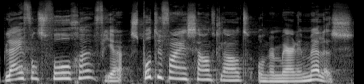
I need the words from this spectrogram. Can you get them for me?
Blijf ons volgen via Spotify en Soundcloud onder Merlin Mellis.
